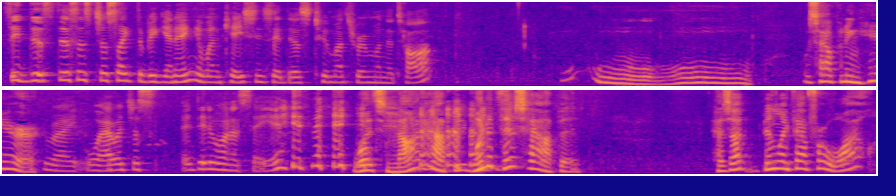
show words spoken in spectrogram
See, this this is just like the beginning, and when Casey said there's too much room on the top. Ooh, what's happening here? Right. Well, I would just I didn't want to say anything. What's not happening? when did this happen? Has that been like that for a while?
